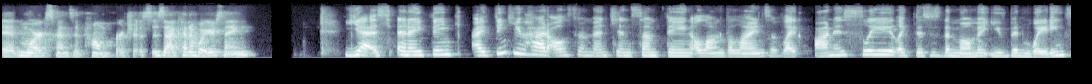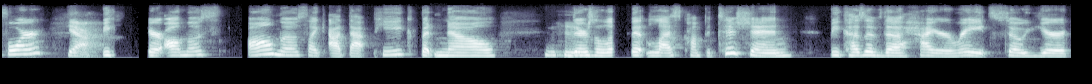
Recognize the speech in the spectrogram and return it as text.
eh, more expensive home purchase. Is that kind of what you're saying? Yes and i think i think you had also mentioned something along the lines of like honestly like this is the moment you've been waiting for. Yeah. Because you're almost almost like at that peak but now mm-hmm. there's a little bit less competition because of the higher rates. So you're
